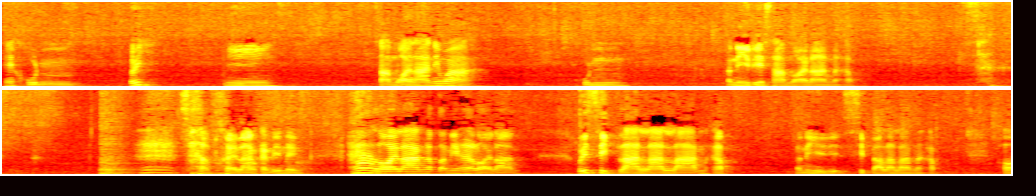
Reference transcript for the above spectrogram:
ให้คุณ เอ้ย มีสามร้อยล้านนี่ว่า คุณตอนนี้อยู่ที่สามร้อยล้านนะครับสามร้อยล้านครั้งที่หนึ่งห้าร้อยล้านครับ ตอนนี้ห้าร้อยล้านเฮ้ยสิบล้านล้านล้านครับ ตอนนี้อยู่ที่สิบล้านล้านล้านนะครับ เพราะ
